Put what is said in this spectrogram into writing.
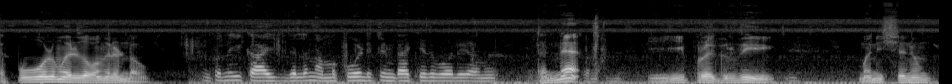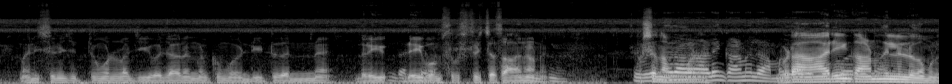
എപ്പോഴും ഒരു തോന്നലുണ്ടാവും. ഇപ്പം ഈ കായ് ഇതെല്ലാം നമുക്ക് വേണ്ടിയിട്ട് ഉണ്ടാക്കിയത് പോലെയാണ്. തന്നെ. ഈ പ്രകൃതി മനുഷ്യനും മനുഷ്യന് ചുറ്റുമുള്ള ജീവജാലങ്ങൾക്കും വേണ്ടിയിട്ട് തന്നെ ദൈവം സൃഷ്ടിച്ച സാധനമാണ്. പക്ഷെ ഇവിടെ നമ്മൾ ഇവിടെ ആരെയും കാണുന്നില്ലല്ലോ നമ്മൾ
